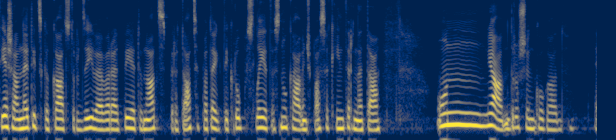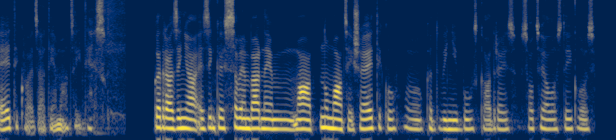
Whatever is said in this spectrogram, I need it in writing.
tiešām neticu, ka kāds tur dzīvē varētu pieiet un acis pret aci pateikt tik rupas lietas, nu, kā viņš pasakā internetā. Un, jā, droši vien kaut kādu ētiku vajadzētu iemācīties. Katrā ziņā es zinu, ka es saviem bērniem mā, nu, mācīšu ētiku, kad viņi būs kādreiz sociālos tīklos.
